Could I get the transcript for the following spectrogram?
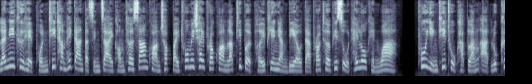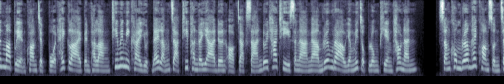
และนี่คือเหตุผลที่ทำให้การตัดสินใจของเธอสร้างความช็อกไปทั่วไม่ใช่เพราะความลับที่เปิดเผยเพียงอย่างเดียว แต่เพราะเธอพิสูจน์ให้โลกเห็นว่า ผู้หญิงที่ถูกหักหลังอาจลุกขึ้นมาเปลี่ยนความเจ็บปวดให้กลายเป็นพลังที่ไม่มีใครหยุดได้หลังจากที่ภรรยาเดินออกจากศาลด้วยท่าทีสง่างามเรื่องราวยังไม่จบลงเพียงเท่านั้น สังคมเริ่มให้ความสนใจ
